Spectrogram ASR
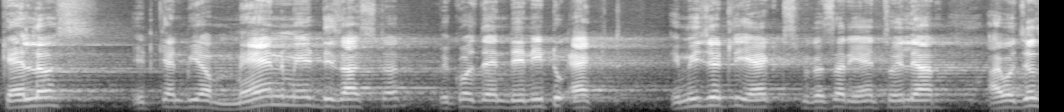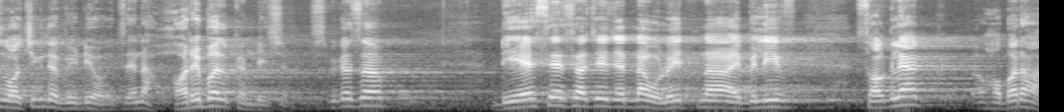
careless. It can be a man-made disaster because then they need to act immediately acts because sir I was just watching the video it's in a horrible condition it's because of DSS DSS जेना उलयतना आई बिलीव सगल्या खबर आ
